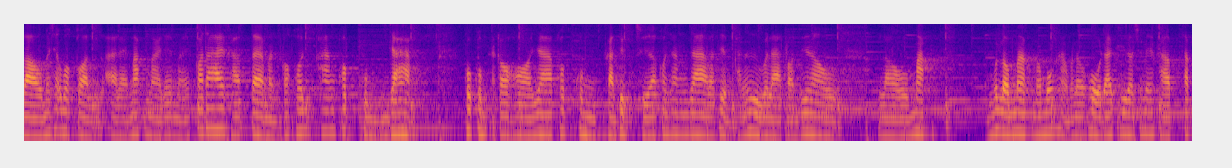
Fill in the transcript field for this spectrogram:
เราไม่ใช่อุปกรณ์อะไรมากมายได้ไหม ก็ได้ครับ แต่มันก็ค่อนข้างควบคุมยาก ควบคุมแอลกอฮอล์ยากควบคุมการติดเชื้อค่อนข้างยากและที่สำคัญก็คือเวลาตอนที่เราเราหมักสมมติเราหมักมะม่วงหาวมะนาวโฮได้ที่แล้วใช่ไหมครับสัก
